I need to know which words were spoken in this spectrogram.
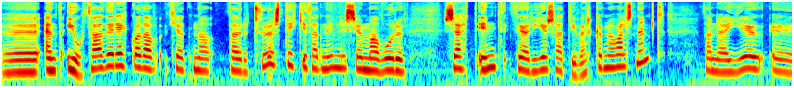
Uh, en jú, það er eitthvað af, hérna, það eru tvö stykki þarna inni sem að voru sett inn þegar ég satt í verkefnavalsnemnd þannig að ég uh,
